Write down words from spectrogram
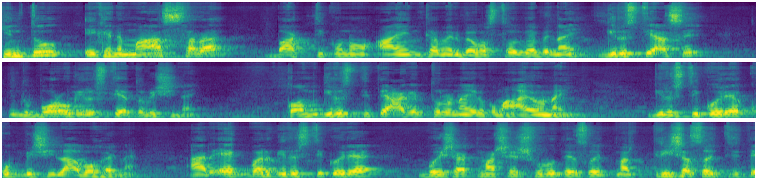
কিন্তু এখানে মাছ ছাড়া বাড়তি কোনো আয় ইনকামের ব্যবস্থা ওইভাবে নাই। গৃহস্থী আছে কিন্তু বড় গৃহস্থী এত বেশি নাই। কম গৃহস্থিতে আগের তুলনায় এরকম আয়ও নাই। গৃহস্থী কইরা খুব বেশি লাভও হয় না। আর একবার গৃহস্থী কইরা বৈশাখ মাসের শুরুতে চৈত মাস ত্রিশা চৈত্রীতে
